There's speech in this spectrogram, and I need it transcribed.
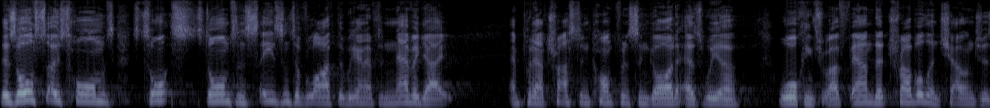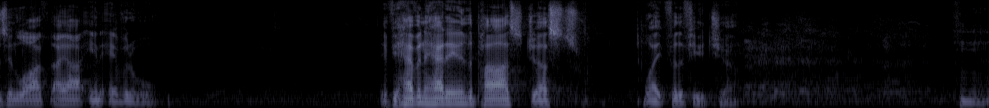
there's also storms, storms and seasons of life that we're going to have to navigate and put our trust and confidence in God as we are walking through. I've found that trouble and challenges in life, they are inevitable. If you haven't had any in the past, just wait for the future. Hmm.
